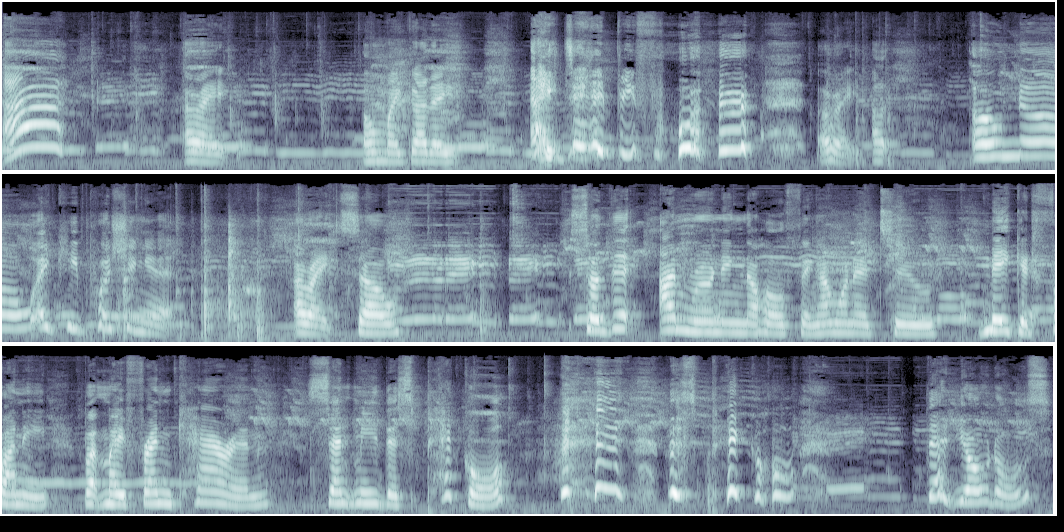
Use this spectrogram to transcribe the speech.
ah! All right. Oh my God, I, I did it before. All right. I'll, oh no, I keep pushing it. All right, so, so that I'm ruining the whole thing. I wanted to make it funny, but my friend Karen sent me this pickle, this pickle that yodels.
